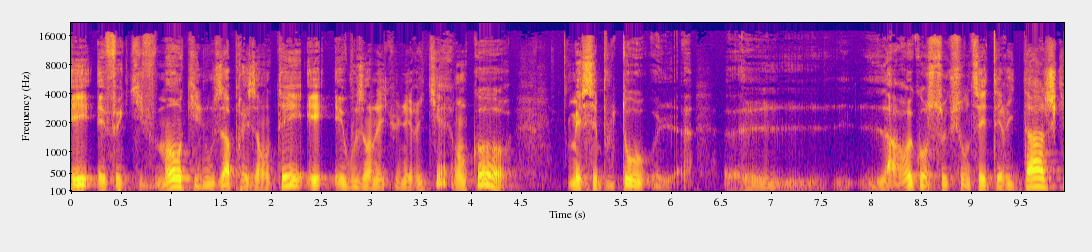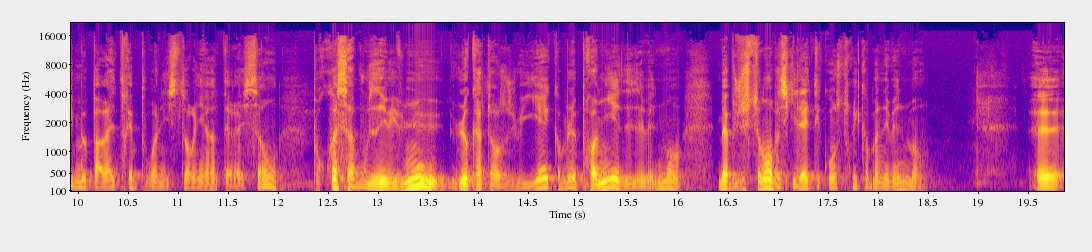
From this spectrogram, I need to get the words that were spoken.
Et effectivement, qui nous a présenté, et, et vous en êtes une héritière encore, mais c'est plutôt euh, la reconstruction de cet héritage qui me paraîtrait pour un historien intéressant. Pourquoi ça vous est venu le 14 juillet comme le premier des événements? Mais Justement parce qu'il a été construit comme un événement. Euh,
